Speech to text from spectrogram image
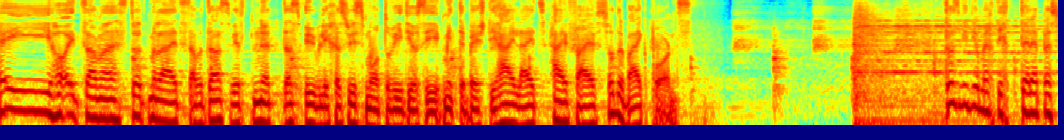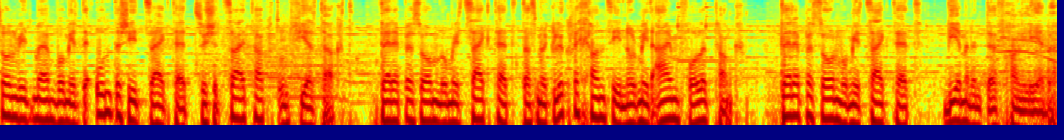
Hey, heute zusammen, es tut mir leid, aber das wird nicht das übliche Swiss Moto Video sein mit den besten Highlights, High Fives oder Bike Porns. Das Video möchte ich der Person widmen, wo mir den Unterschied gezeigt hat zwischen Zweitakt und Viertakt. Der Person, wo mir gezeigt hat, dass man glücklich kann sein nur mit einem vollen Tank. Der Person, wo mir gezeigt hat, wie man einen Töff kann lieben.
